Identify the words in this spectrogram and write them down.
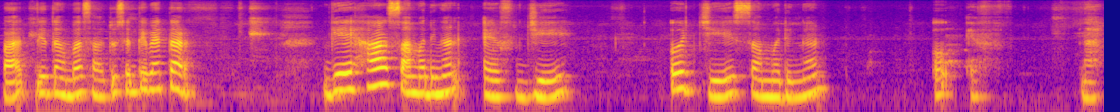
4 ditambah 1 cm. GH sama dengan FJ. EJ sama dengan OF. Nah,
